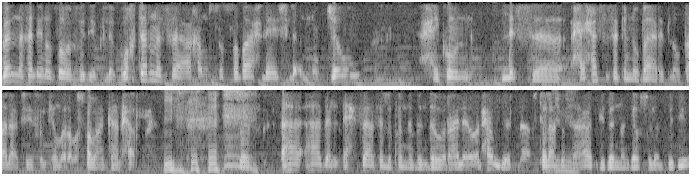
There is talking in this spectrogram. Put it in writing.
قلنا خلينا نصور فيديو كليب. واخترنا الساعة خمسة الصباح. ليش؟ لأنه الجو حيكون لسه حيحسسك إنه بارد لو طالعت فيه في الكاميرا بس طبعا كان حر بس هذا الإحساس اللي كنا بندور عليه والحمد لله في ثلاث. ساعات قدرنا نقفل الفيديو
